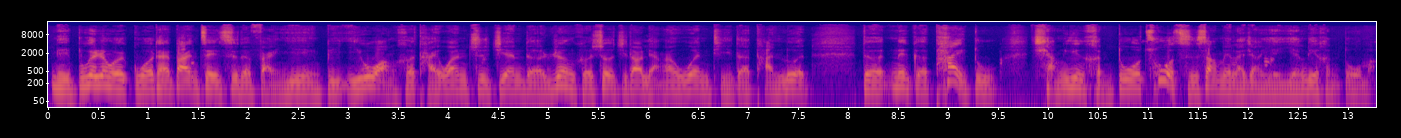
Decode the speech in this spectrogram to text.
你不会认为国台办这次的反应比以往和台湾之间的任何涉及到两岸问题的谈论的那个态度强硬很多，措辞上面来讲也严厉很多吗？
